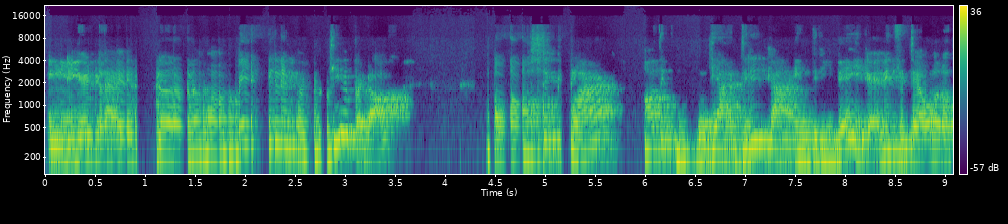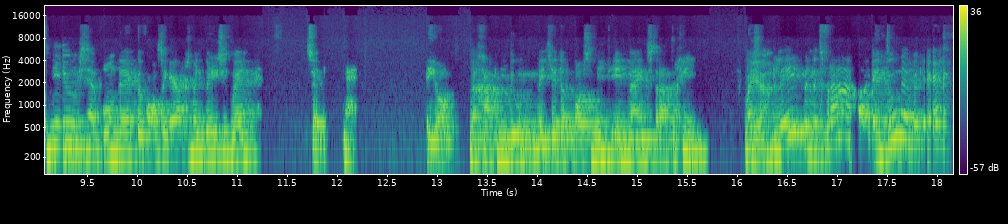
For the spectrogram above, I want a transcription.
leertijd binnen een kwartier per dag. Was ik klaar, ik ja, 3K in drie weken. En ik vertelde dat ik nieuws heb ontdekt of als ik ergens mee bezig ben, zei ik, nee, joh, dat ga ik niet doen. Weet je, dat past niet in mijn strategie. Maar ze bleven het vragen. En toen heb ik echt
